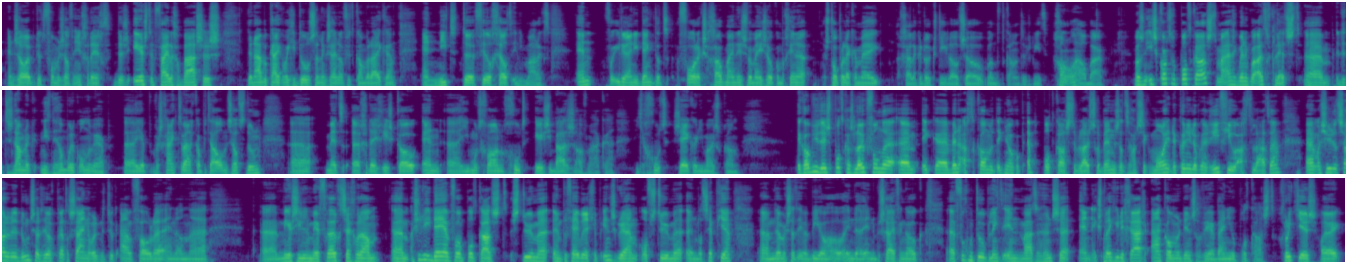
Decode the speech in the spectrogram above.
En zo heb ik het voor mezelf ingericht. Dus eerst een veilige basis. Daarna bekijken wat je doelstellingen zijn, of je het kan bereiken. En niet te veel geld in die markt. En voor iedereen die denkt dat Forex een goudmijn is waarmee je zo kan beginnen, stop er lekker mee ga lekker drugs dealen of zo. Want dat kan natuurlijk niet. Gewoon onhaalbaar. Het was een iets kortere podcast, maar eigenlijk ben ik wel uitgekletst. Um, dit is namelijk niet een heel moeilijk onderwerp. Uh, je hebt waarschijnlijk te weinig kapitaal om het zelf te doen. Uh, met uh, gedegen risico. En je moet gewoon goed eerst je basis afmaken. Dat je goed zeker die markt op kan. Ik hoop dat jullie deze podcast leuk vonden. Um, ik uh, ben erachter gekomen dat ik nu ook op Apple Podcasts te beluisteren ben. Dus dat is hartstikke mooi. Daar kunnen jullie ook een review achterlaten. Um, als jullie dat zouden willen doen, zou het heel erg prettig zijn. Dan word ik natuurlijk aanbevolen. En dan uh, Uh, meer zielen, meer vreugd, zeggen we dan. Um, als jullie ideeën hebben voor een podcast, stuur me een privéberichtje op Instagram of stuur me een WhatsAppje. Um, nummer staat in mijn bio in de, in de beschrijving ook. Voeg me toe op LinkedIn, Maarten Hunsen. En ik spreek jullie graag aankomende dinsdag weer bij een nieuwe podcast. Groetjes, hoi.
